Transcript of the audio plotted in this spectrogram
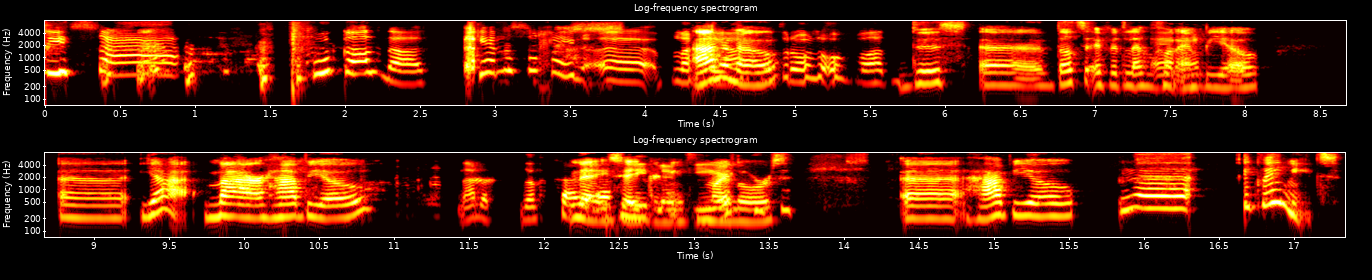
Lisa! Hoe kan dat? Kennen ze geen uh, know. plagiaatcontrole of wat? Dus eh, dat is even het level van. MBO. Eh, ja, maar HBO. Nou, dat, dat Nee, zeker niet my lord. Eh, HBO. Nee, ik weet niet.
